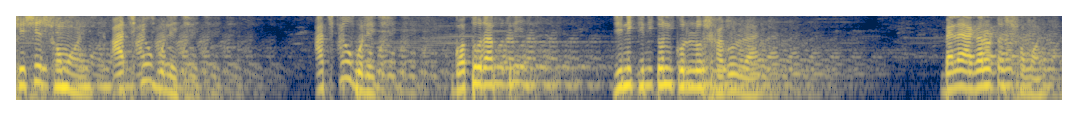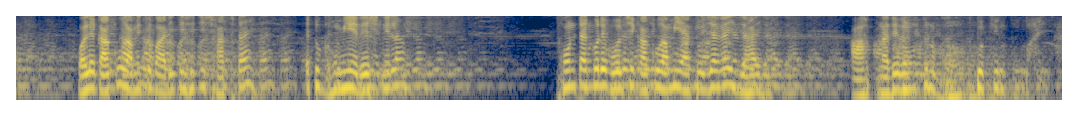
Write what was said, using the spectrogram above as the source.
শেষের সময় আজকেও বলেছে আজকেও বলেছে, গত রাত্রে যিনি কীর্তন করল সাগর রায়, বেলা এগারোটার সময় বলে, কাকু, আমি তো বাড়িতে এসেছি সাতটায়। একটু ঘুমিয়ে রেস্ট নিলাম। ফোনটা করে বলছে, কাকু, আমি এত জায়গায় যাই। আপনাদের মতন ভক্ত কিন্তু পাই না?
